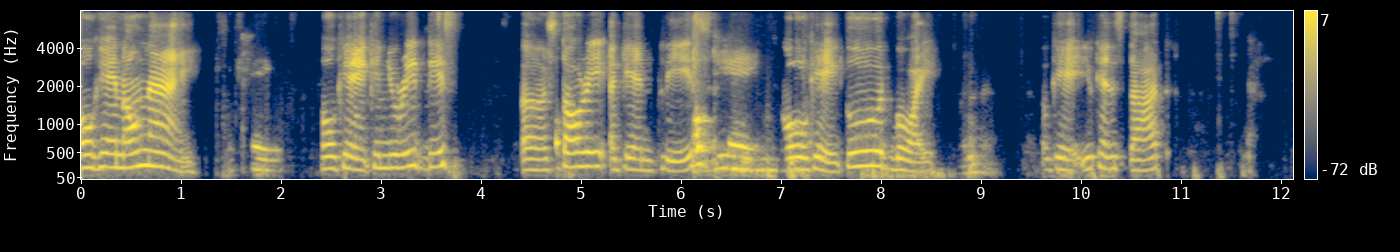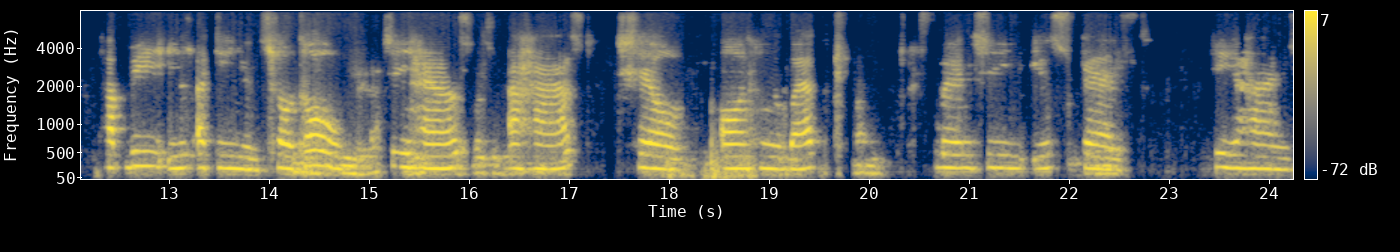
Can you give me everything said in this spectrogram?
Okay, Nong Nai. Okay. Okay, can you read this uh, story again, please? Okay. Okay, good boy. Okay, you can start. Happy is a giant turtle. She has a hard shell on her back. When she is scared, she hides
